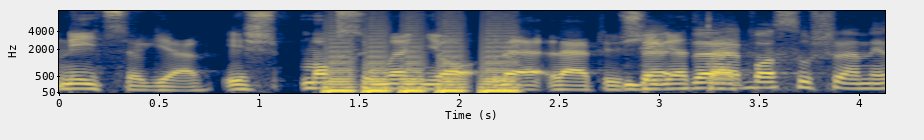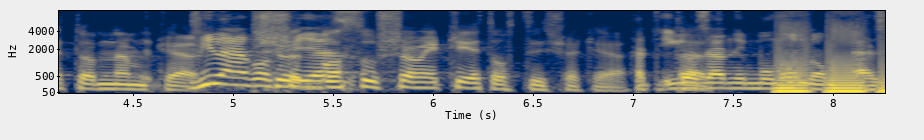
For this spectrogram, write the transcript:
négyszögjel, és maximum ennyi a le- lehetőséget. De, de tehát, basszusra ennél több nem kell. Világos, Sőt, hogy ez- basszusra még két oszti se kell. hát igazán mondom, ez,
